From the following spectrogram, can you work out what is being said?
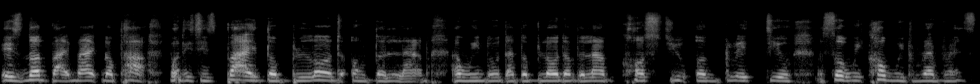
is not by might nor power, but it is by the blood of the Lamb. And we know that the blood of the Lamb cost you a great deal. So we come with reverence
